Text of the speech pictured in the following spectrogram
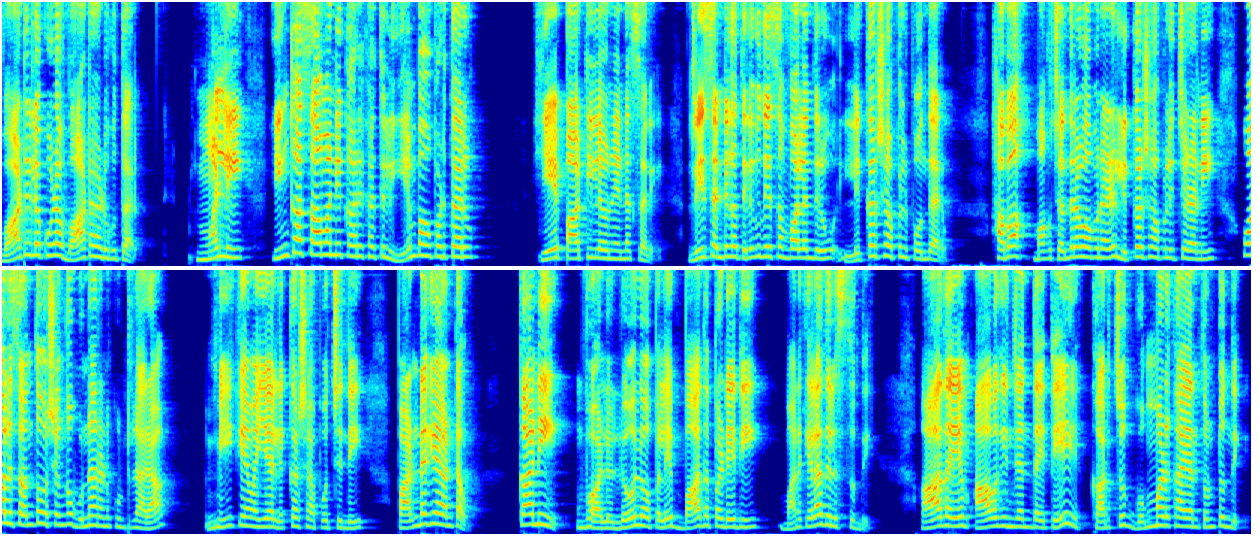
వాటిలో కూడా వాటా అడుగుతారు. మళ్ళీ ఇంకా సామాన్య కార్యకర్తలు ఏం బాగుపడతారు? ఏ పార్టీలోనైనా సరే. రీసెంట్గా తెలుగుదేశం వాళ్ళందరూ లిక్కర్ షాపులు పొందారు. హబా మాకు చంద్రబాబు నాయుడు లిక్కర్ షాపులు ఇచ్చాడని వాళ్ళు సంతోషంగా ఉన్నారనుకుంటున్నారా? మీకేమయ్యా లిక్కర్ షాప్ వచ్చింది? పండగే అంటాం కానీ వాళ్ళు లోపలే బాధపడేది మనకెలా తెలుస్తుంది? ఆదాయం ఆవగింజంతైతే ఖర్చు గుమ్మడికాయంత ఉంటుంది.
